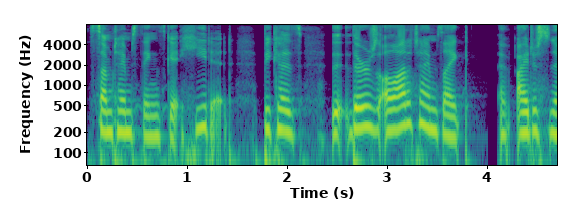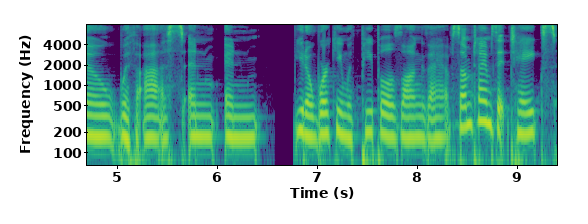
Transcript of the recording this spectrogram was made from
sometimes things get heated because th- there's a lot of times, like, I just know with us and, and, you know, working with people as long as I have, sometimes it takes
